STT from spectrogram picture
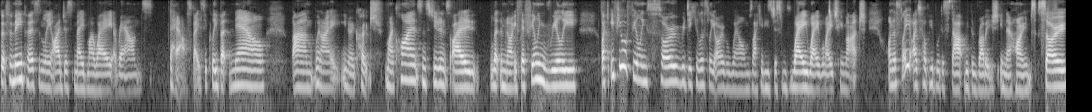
but for me personally, I just made my way around the house basically. But now, um, when I you know coach my clients and students, I let them know if they're feeling really like if you are feeling so ridiculously overwhelmed, like it is just way, way, way too much, honestly, I tell people to start with the rubbish in their homes. So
